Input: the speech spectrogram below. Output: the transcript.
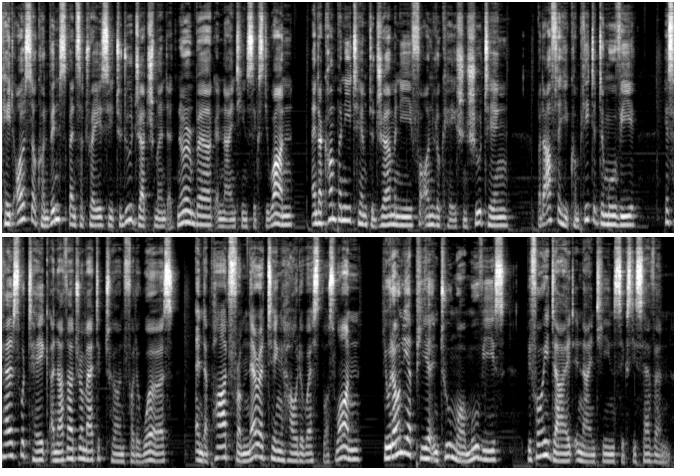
Kate also convinced Spencer Tracy to do Judgment at Nuremberg in 1961 and accompanied him to Germany for on-location shooting, but after he completed the movie, his health would take another dramatic turn for the worse, and apart from narrating how the West was won, he would only appear in two more movies before he died in 1967.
